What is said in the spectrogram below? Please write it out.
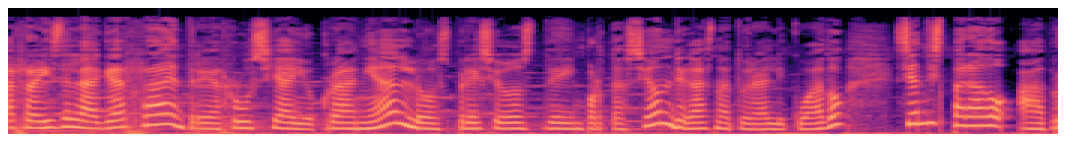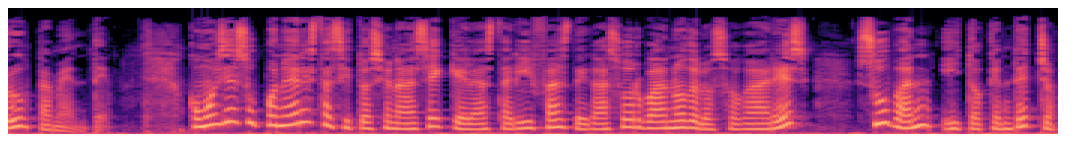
A raíz de la guerra entre Rusia y Ucrania, los precios de importación de gas natural licuado se han disparado abruptamente. Como es de suponer, esta situación hace que las tarifas de gas urbano de los hogares suban y toquen techo.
